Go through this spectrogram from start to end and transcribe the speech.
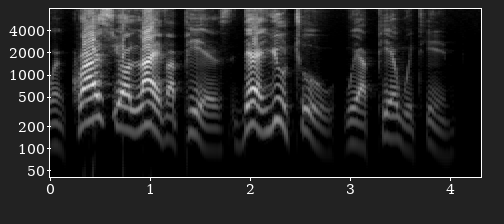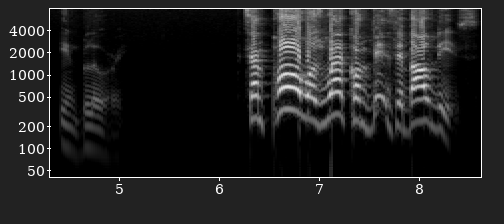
when Christ your life appears, then you too will appear with him in glory. St. Paul was well convinced about this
